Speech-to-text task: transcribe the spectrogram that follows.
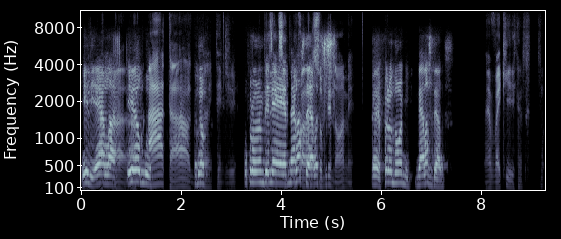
Ele, Ah, ela, tá. eu. Ah, tá. Agora Entendeu? eu entendi. O pronome dele é nelas delas. sobrenome. É, pronome, nelas delas. né? Vai que.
